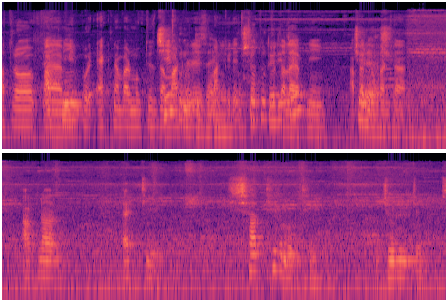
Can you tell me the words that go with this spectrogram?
অত্র মিরপুর এক নম্বর মুক্তিযোদ্ধা মার্কেটের মার্কেটের চতুর্থ তলায় আপনি আপনার দোকানটা আপনার একটি সাধ্যের মধ্যে জলিল টেলার্স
